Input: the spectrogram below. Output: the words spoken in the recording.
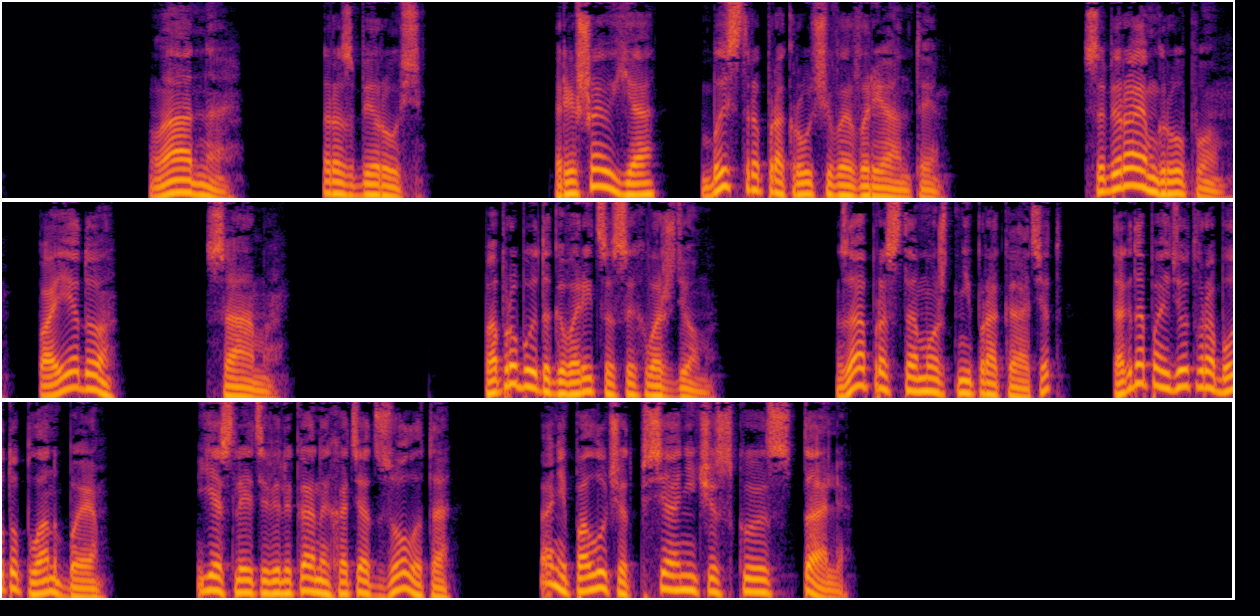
Ладно, разберусь. Решаю я, быстро прокручивая варианты. Собираем группу. Поеду сам. Попробую договориться с их вождем. Запросто, может, не прокатит, тогда пойдет в работу план «Б». Если эти великаны хотят золота, они получат псионическую сталь.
